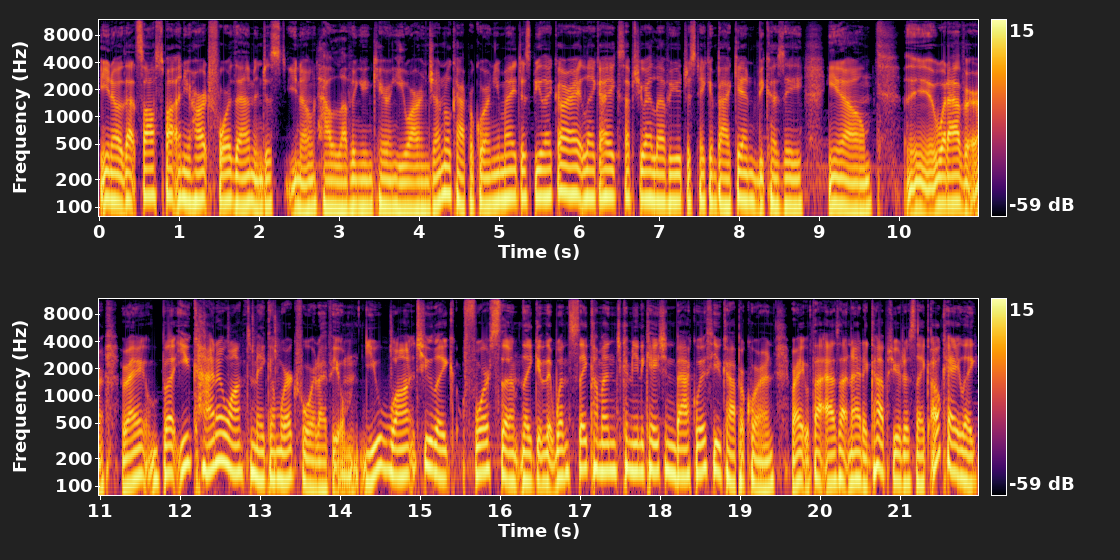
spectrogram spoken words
you know that soft spot in your heart for them and just you know how loving and caring you are in general capricorn you might just be like all right like i accept you i love you just take them back in because they you know eh, whatever right? But you kind of want to make them work work for it i feel. You want to like force them like that once they come into communication back with you capricorn right with that as that knight of cups you're just like okay like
